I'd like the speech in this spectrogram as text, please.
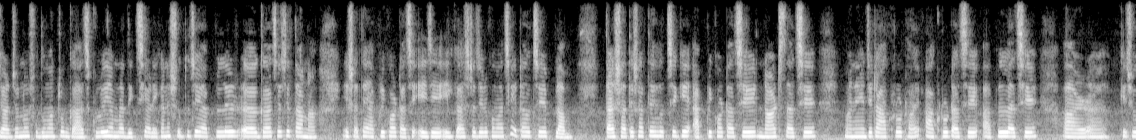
যার জন্য শুধুমাত্র গাছগুলোই আমরা দেখছি। আর এখানে শুধু যে অ্যাপেলের গাছ আছে তা না, এর সাথে অ্যাপ্রিকট আছে। এই যে এই গাছটা যেরকম আছে, এটা হচ্ছে প্লাম তার সাথে সাথে হচ্ছে গিয়ে অ্যাপ্রিকট আছে নাটস আছে মানে যেটা আখরোট হয়, আখরোট আছে অ্যাপেল আছে, আর কিছু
